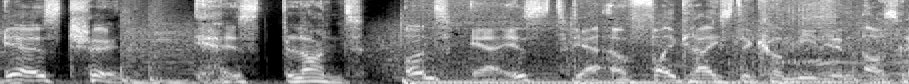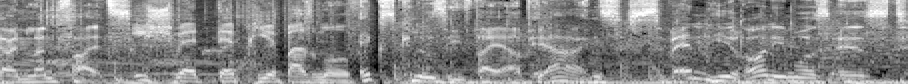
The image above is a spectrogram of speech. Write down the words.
Er ist schön. Er ist blond. Und er ist der erfolgreichste Comedian aus Rheinland-Pfalz. Ich werd der Pierpasmus. Exklusiv bei RPA1. Sven Hieronymus ist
